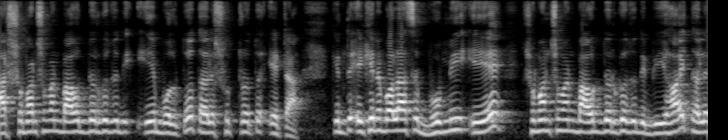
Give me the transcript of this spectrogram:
আর সমান সমান বাহুর দৈর্ঘ্য যদি এ বলতো তাহলে সূত্র তো এটা। কিন্তু এখানে বলা আছে ভূমি এ সমান সমান বাহুর দৈর্ঘ্য যদি বি হয় তাহলে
